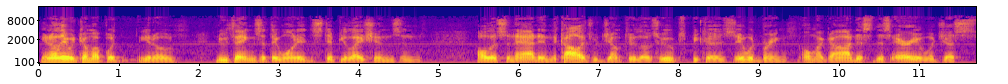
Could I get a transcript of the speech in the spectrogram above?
you know they would come up with you know new things that they wanted stipulations and all this and that and the college would jump through those hoops because it would bring oh my god this this area would just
